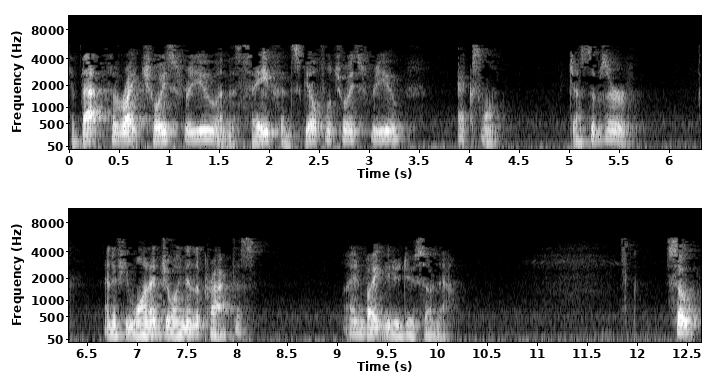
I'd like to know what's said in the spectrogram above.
if that's the right choice for you and the safe and skillful choice for you, excellent. Just observe. And if you want to join in the practice, I invite you to do so now. So,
